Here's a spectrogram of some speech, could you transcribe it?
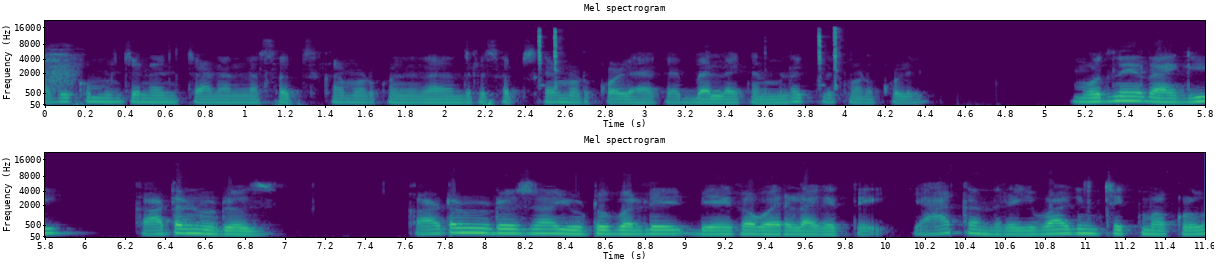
ಅದಕ್ಕೂ ಮುಂಚೆ ನನ್ನ ಚಾನಲ್ನ ಸಬ್ಸ್ಕ್ರೈಬ್ ಮಾಡ್ಕೊಂಡಿಲ್ಲ ಅಂದರೆ ಸಬ್ಸ್ಕ್ರೈಬ್ ಮಾಡ್ಕೊಳ್ಳಿ, ಹಾಗೆ ಬೆಲ್ ಐಕನ್ ಮೇಲೆ ಕ್ಲಿಕ್ ಮಾಡ್ಕೊಳ್ಳಿ. ಮೊದಲನೇದಾಗಿ ಕಾರ್ಟೂನ್ ವಿಡಿಯೋಸ್ ಕಾರ್ಟೂನ್ ವಿಡಿಯೋಸ್ನ ಯೂಟ್ಯೂಬಲ್ಲಿ ಬೇಗ ವೈರಲ್ ಆಗುತ್ತೆ. ಯಾಕಂದರೆ ಇವಾಗಿನ ಚಿಕ್ಕ ಮಕ್ಕಳು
